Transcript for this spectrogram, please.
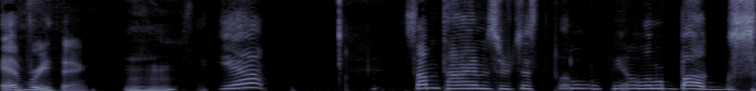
everything. hmm like, yeah. Sometimes they're just little, you know, little bugs.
